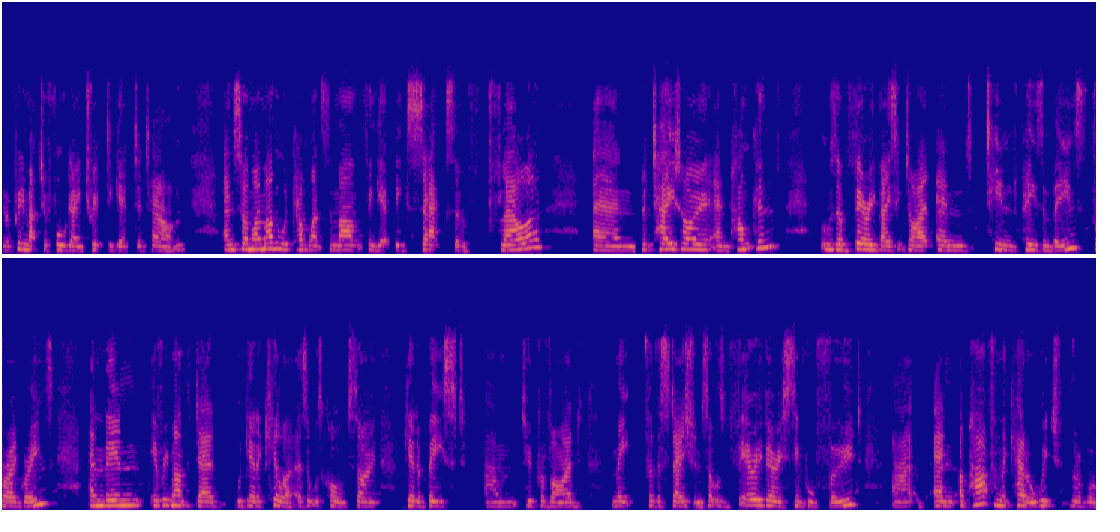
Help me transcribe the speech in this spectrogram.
know, pretty much a full day trip to get to town. And so my mother would come once a month and get big sacks of flour and potato and pumpkins. it was a very basic diet and tinned peas and beans for our greens. And then every month, Dad would get a killer, as it was called. So get a beast um, to provide meat for the station. So it was very, very simple food. Uh, and apart from the cattle, which sort of were,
